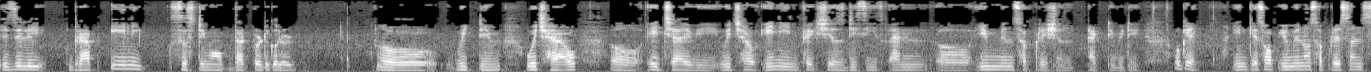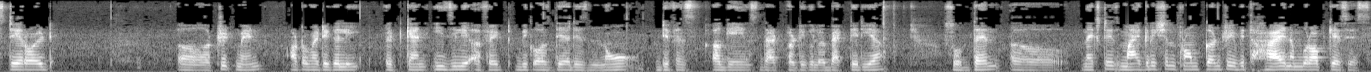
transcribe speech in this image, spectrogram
Easily grab any system of that particular uh, victim which have uh, HIV which have any infectious disease and uh, immune suppression activity. Okay in case of immunosuppression steroid uh, treatment automatically it can easily affect because there is no defense against that particular bacteria. So then uh, next is migration from country with high number of cases.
